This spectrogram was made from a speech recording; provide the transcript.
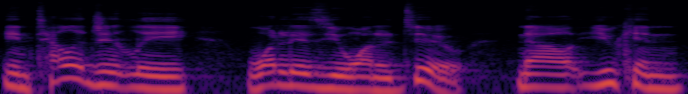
intelligently what it is you want to do. Now you can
